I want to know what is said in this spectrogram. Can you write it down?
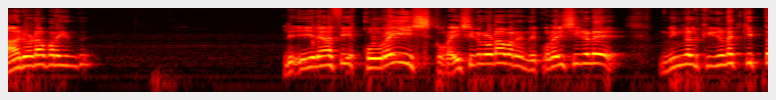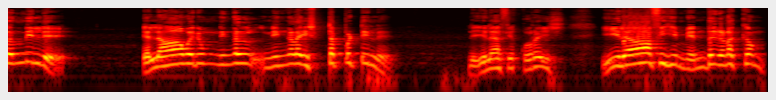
ആരോടാ പറയുന്നത്? ഈലാഫി ഖുറൈഷ് ഖുറൈശികളോടാ പറയുന്നത്? ഖുറൈശികളെ നിങ്ങൾക്ക് ഇണക്കി തന്നില്ലേ? എല്ലാവരും നിങ്ങൾ നിങ്ങളെ ഇഷ്ടപ്പെട്ടില്ലേ? ലീലാഫി ഖുറൈഷ് ഈലാഫിഹിം എന്ത് കിണക്കം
